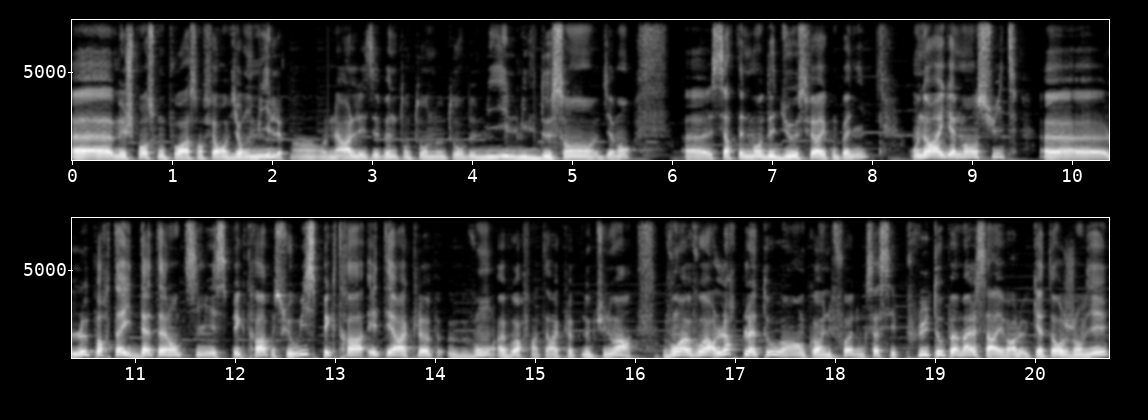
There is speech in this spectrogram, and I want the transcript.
mais je pense qu'on pourra s'en faire environ 1000, hein. en général, les events, on tourne autour de 1000, 1200 diamants, certainement des duosphères et compagnie. On aura également ensuite euh, le portail d'Atalant, Timier, Spectra, parce que oui, Spectra et Terraclop vont avoir, enfin Terraclop Noctu Noir, vont avoir leur plateau, hein, encore une fois, donc ça c'est plutôt pas mal, ça arrivera le 14 janvier.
